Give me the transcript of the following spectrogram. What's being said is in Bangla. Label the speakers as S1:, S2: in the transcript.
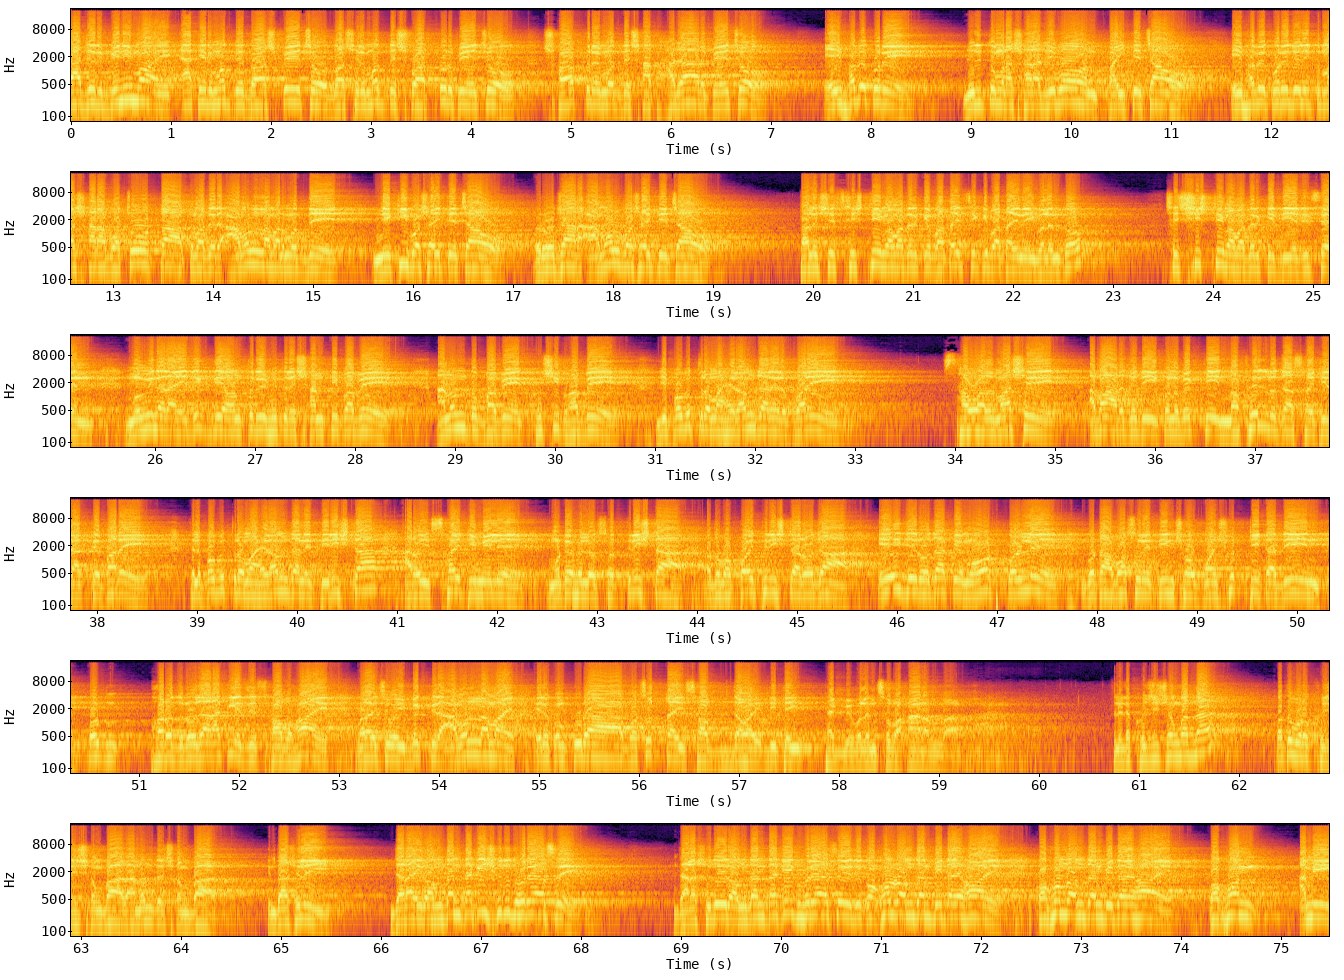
S1: কাজের বিনিময় একের মধ্যে দশ পেয়েছ, দশের মধ্যে সোয়াত্তর পেয়েছ, সত্তরের মধ্যে সাত হাজার পেয়েছ। এইভাবে করে যদি তোমরা সারা জীবন পাইতে চাও, এইভাবে করে যদি তোমরা সারা বছরটা তোমাদের আমল নামার মধ্যে নেকি বসাইতে চাও, রোজার আমল বসাইতে চাও, তাহলে সে সিস্টেম আমাদেরকে বাতাইছে কি বাতাই নেই বলেন তো? সে সিস্টেম আমাদেরকে দিয়ে দিচ্ছেন মুমিনারা এদিক দিয়ে অন্তরের ভিতরে শান্তি পাবে। আনন্দ পাবে খুশি পাবে যে পবিত্র মাহে রমজানের পরে সাওয়াল মাসে আবার যদি কোনো ব্যক্তি নফেল রোজা ছয়টি রাখতে পারে, তাহলে পবিত্র মাহে রমজানে তিরিশটা আর ওই ছয়টি মিলে মোটে হলো ছত্রিশটা অথবা পঁয়ত্রিশটা রোজা। এই যে রোজাকে মোট করলে গোটা বছরে তিনশো পঁয়ষট্টিটা দিন ফরজ রোজা রাখলে যে সব হয়, বলা হয়েছে ওই ব্যক্তির আমল নামায় এরকম পুরা বছরটাই সব দেওয়াই, দিতেই থাকবে। বলেন সোবাহান আল্লাহ তাহলে এটা খুশির সংবাদ না? কত বড় খুশির সংবাদ, আনন্দের সংবাদ। কিন্তু আসলেই যারা এই রমজানটাকেই শুধু ধরে আছে, যারা শুধু এই রমজানটাকেই ধরে আছে যে কখন রমজান বিদায় হয়, কখন রমজান বিদায় হয়, কখন আমি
